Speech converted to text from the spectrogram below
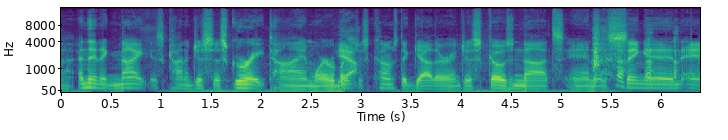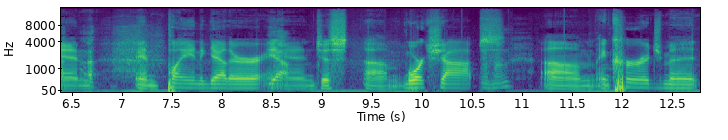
Yeah. And then Ignite is kind of just this great time where everybody Yeah. just comes together and just goes nuts and is singing and and playing together Yeah. and just um, workshops, um, encouragement,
